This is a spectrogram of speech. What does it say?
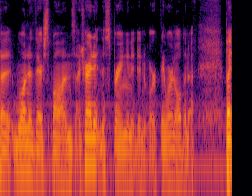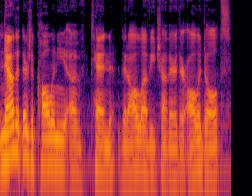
to one of their spawns. I tried it in the spring and it didn't work. They weren't old enough. But now that there's a colony of 10 that all love each other, they're all adults.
